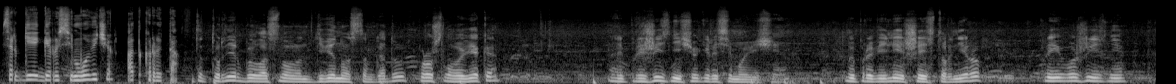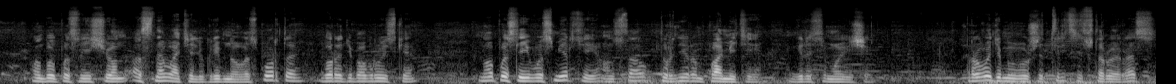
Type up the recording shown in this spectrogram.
Сергея Герасимовича открыта. Этот турнир был основан в 90-м году прошлого века э, при жизни еще Герасимовича. Мы провели шесть турниров при его жизни – он был посвящен основателю грибного спорта в городе Бобруйске. Ну а после его смерти он стал турниром памяти Герасимовича. Проводим его уже 32 раз.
